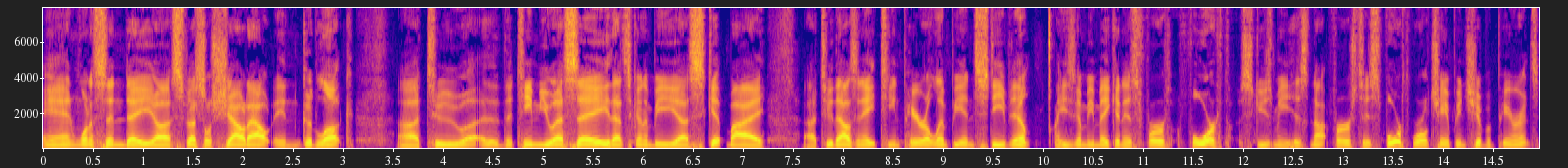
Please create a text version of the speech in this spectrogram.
And want to send a uh, special shout out and good luck uh, to uh, the Team USA. That's going to be skipped by 2018 Paralympian Steve Emt. He's going to be making his first, fourth, excuse me, his not first, his fourth World Championship appearance.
